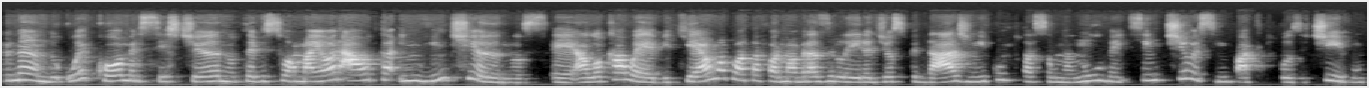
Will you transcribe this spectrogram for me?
Fernando, o e-commerce este ano teve sua maior alta em 20 anos. É, a LocalWeb, que é uma plataforma brasileira de hospedagem e computação na nuvem, sentiu esse impacto positivo?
